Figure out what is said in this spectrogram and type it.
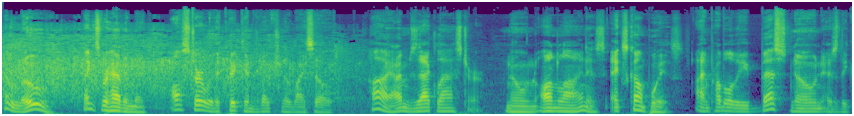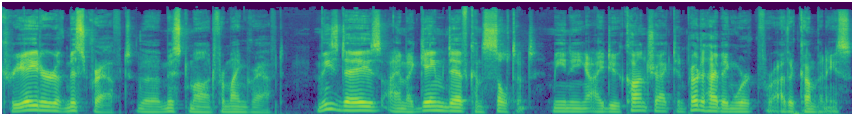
Hello, thanks for having me. I'll start with a quick introduction of myself. Hi, I'm Zach Laster, known online as XCompWiz. I'm probably best known as the creator of Mystcraft, the Myst mod for Minecraft. These days, I'm a game dev consultant, meaning I do contract and prototyping work for other companies.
